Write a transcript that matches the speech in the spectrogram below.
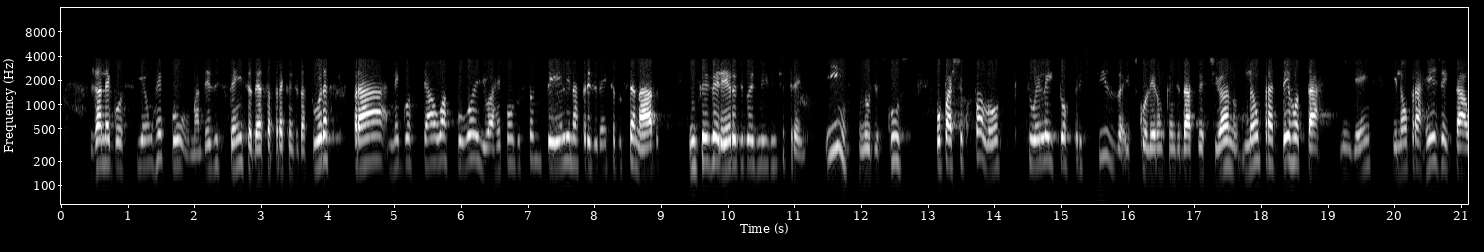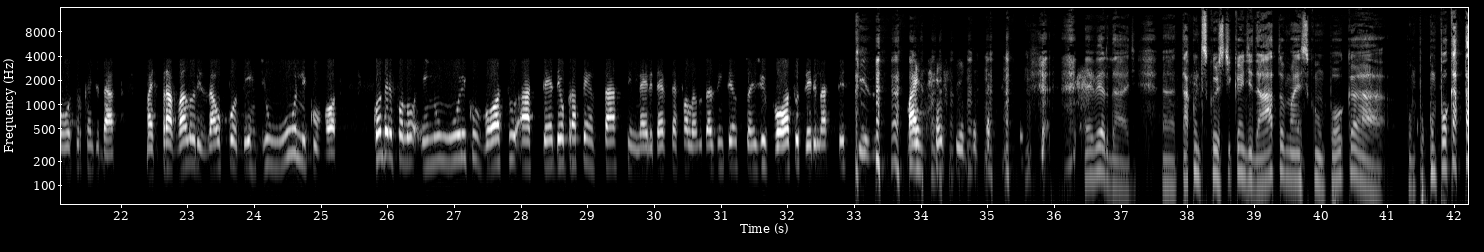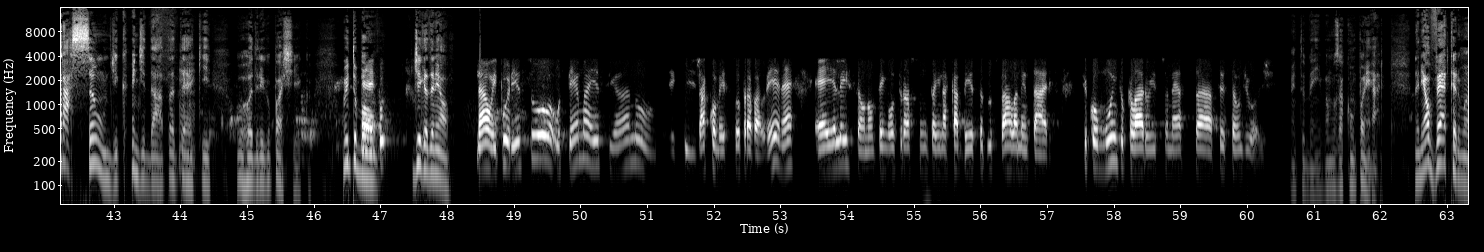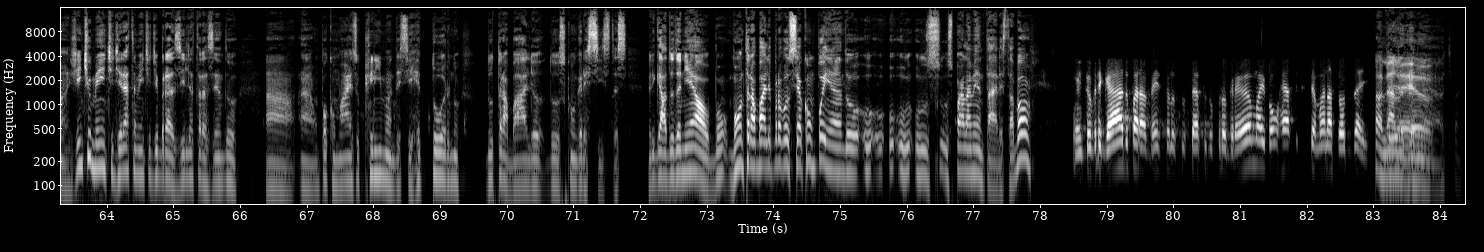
já negocia um recuo, uma desistência dessa pré-candidatura para negociar o apoio, a recondução dele na presidência do Senado em fevereiro de 2023. E, no discurso, o Pacheco falou que o eleitor precisa escolher um candidato este ano não para derrotar ninguém e não para rejeitar outro candidato, mas para valorizar o poder de um único voto quando ele falou em um único voto, até deu para pensar assim, né? Ele deve estar falando das intenções de voto dele nas pesquisas. Mas, enfim. É verdade. Está uh, com discurso de candidato, mas com pouca, com, com pouca atração de candidato até aqui, o Rodrigo Pacheco. Muito bom. É, por... Diga, Daniel. Não, e por isso o tema esse ano, que já começou para valer, né? É eleição, não tem outro assunto aí na cabeça dos parlamentares. Ficou muito claro isso nessa sessão de hoje. Muito bem, vamos acompanhar. Daniel Vetterman, gentilmente, diretamente de Brasília, trazendo uh, uh, um pouco mais o clima desse retorno do trabalho dos congressistas. Obrigado, Daniel. Bom, bom trabalho para você acompanhando o, o, o, os, os parlamentares, tá bom? Muito obrigado, parabéns pelo sucesso do programa e bom resto de semana a todos aí. Valeu. Valeu.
